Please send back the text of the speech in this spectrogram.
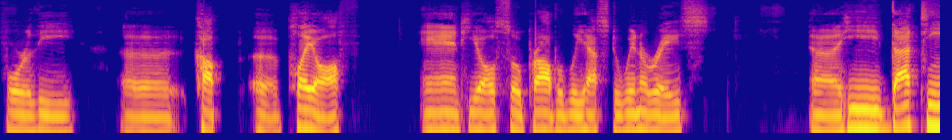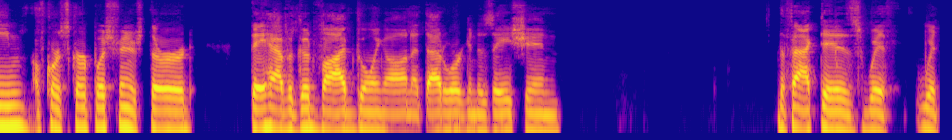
for the uh, Cup uh, playoff, and he also probably has to win a race. Uh, he that team, of course, Kurt Busch finished third. They have a good vibe going on at that organization. The fact is, with with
